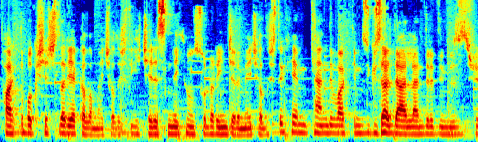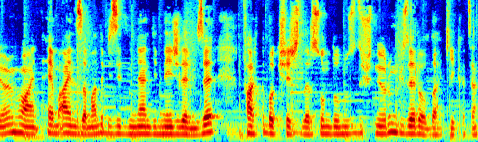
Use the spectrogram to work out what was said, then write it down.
farklı bakış açıları yakalamaya çalıştık. İçerisindeki unsurları incelemeye çalıştık. Hem kendi vaktimizi güzel değerlendirdiğimizi düşünüyorum. Hem aynı, zamanda bizi dinleyen dinleyicilerimize farklı bakış açıları sunduğumuzu düşünüyorum. Güzel oldu hakikaten.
